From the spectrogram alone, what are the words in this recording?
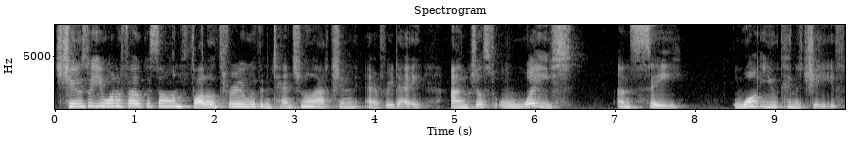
Choose what you want to focus on, follow through with intentional action every day, and just wait and see what you can achieve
